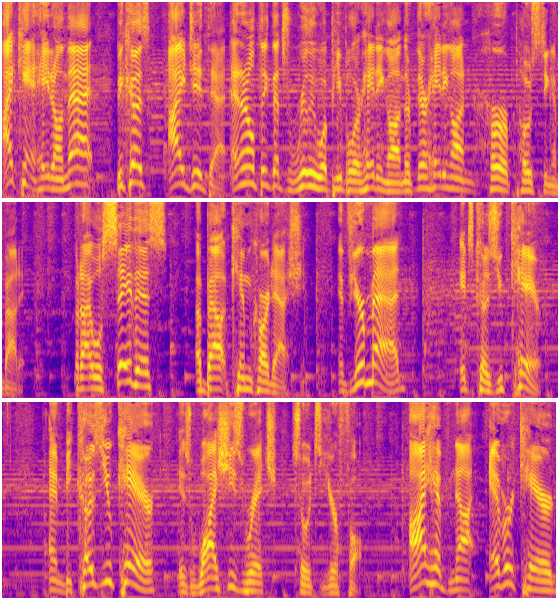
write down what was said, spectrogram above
I can't hate on that because I did that. And I don't think that's really what people are hating on. They're, they're hating on her posting about it. But I will say this about Kim Kardashian if you're mad, it's because you care. And because you care is why she's rich, so it's your fault. I have not ever cared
